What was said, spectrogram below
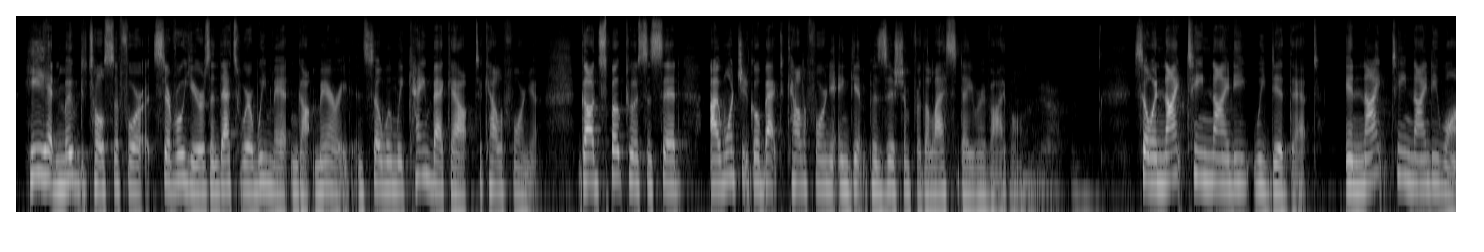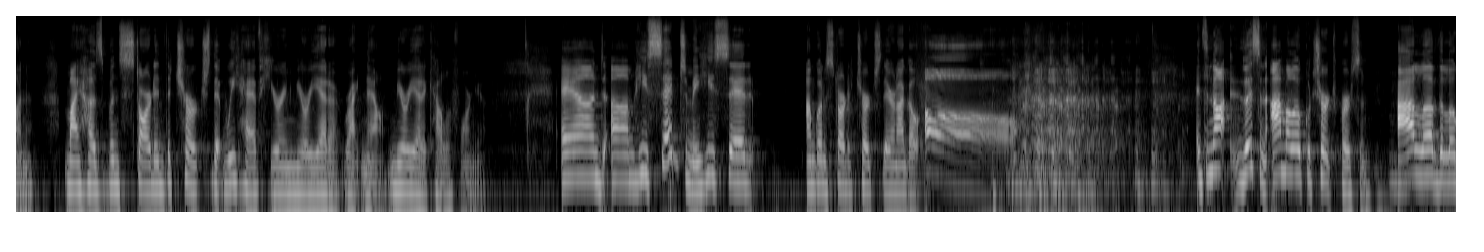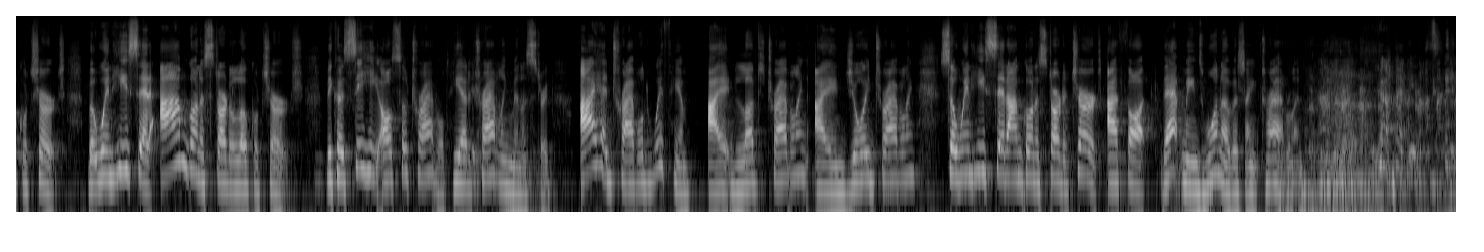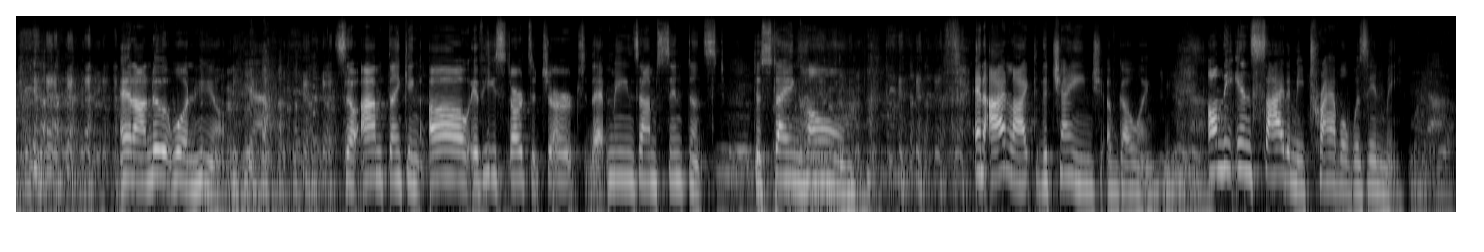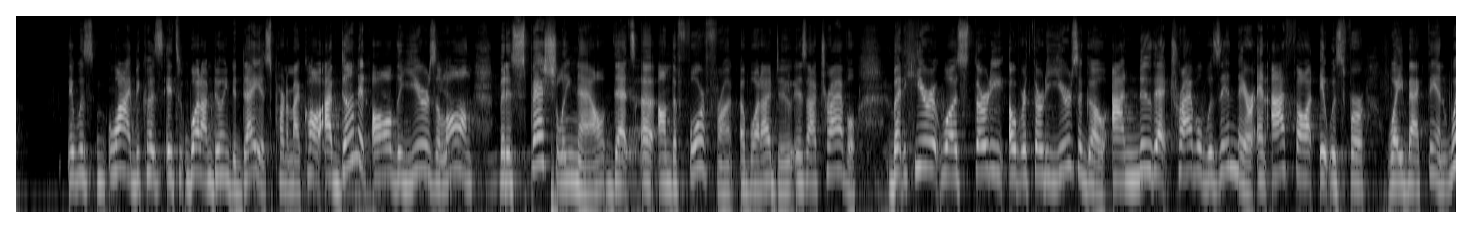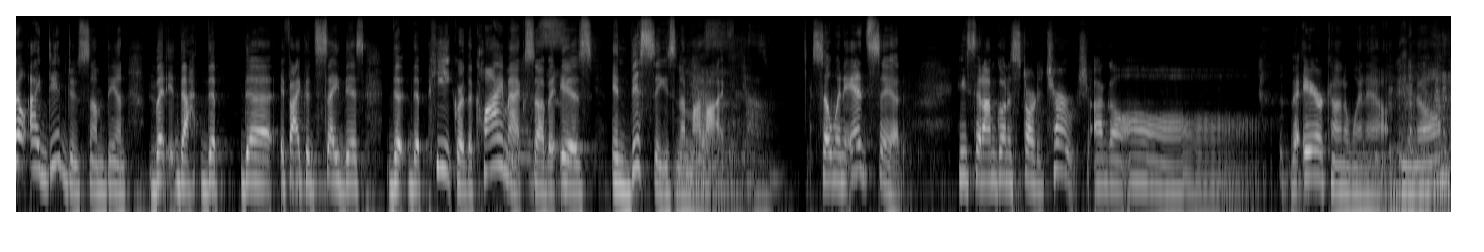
he had moved to Tulsa for several years, and that's where we met and got married. And so when we came back out to California, God spoke to us and said, I want you to go back to California and get in position for the last day revival. So in 1990, we did that. In 1991, my husband started the church that we have here in Murrieta right now, Murrieta, California. And um, he said to me, he said, I'm going to start a church there. And I go, oh. it's not, listen, I'm a local church person. I love the local church. But when he said, I'm going to start a local church, because see, he also traveled, he had a traveling ministry. I had traveled with him. I loved traveling. I enjoyed traveling. So when he said, I'm going to start a church, I thought, that means one of us ain't traveling. and I knew it wasn't him. So I'm thinking, oh, if he starts a church, that means I'm sentenced to staying home. and I liked the change of going. On the inside of me, travel was in me. It was why? Because it's what I'm doing today. It's part of my call. I've done it all the years along, but especially now that's uh, on the forefront of what I do is I travel. But here it was 30 over 30 years ago. I knew that travel was in there, and I thought it was for way back then. Well, I did do some then, but the the the if I could say this, the the peak or the climax of it is in this season of my life. So when Ed said he said, I'm going to start a church. I go, oh, the air kind of went out, you know?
